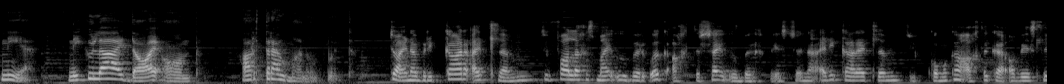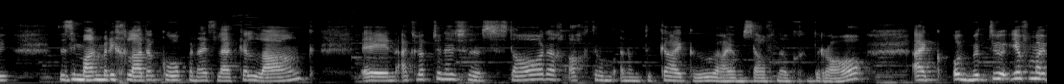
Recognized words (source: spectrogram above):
Nee, Nicola het daai aand haar trouman ontmoet. Toe hy nou by die kar uitklim, toevallig is my Uber ook agter sy Uber gewees. So nou uit die kar uitklim, toe kom ek aan agterkyk obviously. Dis die man met die gladde kop en hy's lekker lank en ek loop toe nou so stadig agter hom in om te kyk hoe hy homself nou gedra. Ek ontmoet toe een van my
